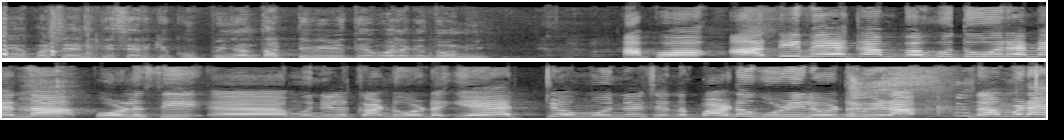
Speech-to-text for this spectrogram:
അയ്യോ പക്ഷെ എനിക്ക് ശരിക്കും കുപ്പി ഞാൻ തട്ടി വീഴ്ത്തിയ പോലെയൊക്കെ തോന്നി. അപ്പോ അതിവേഗം ബഹുദൂരം എന്ന പോളിസി മുന്നിൽ കണ്ടുകൊണ്ട് ഏറ്റവും മുന്നിൽ ചെന്ന് പടുകുഴിയിലോട്ട് വീണ നമ്മുടെ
